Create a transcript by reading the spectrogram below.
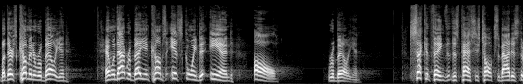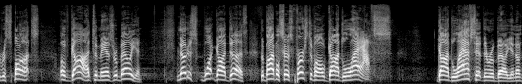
But there's coming a rebellion. And when that rebellion comes, it's going to end all rebellion. Second thing that this passage talks about is the response of God to man's rebellion. Notice what God does. The Bible says, first of all, God laughs. God laughs at the rebellion. And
